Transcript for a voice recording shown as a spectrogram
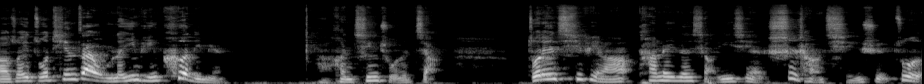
啊，所以昨天在我们的音频课里面啊，很清楚的讲，昨天七匹狼它那根小阴线，市场情绪做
